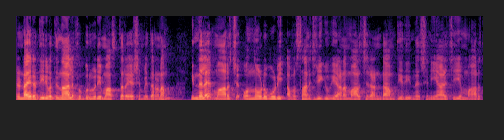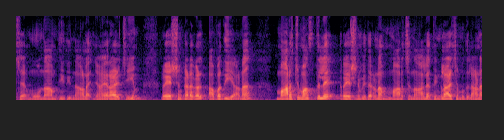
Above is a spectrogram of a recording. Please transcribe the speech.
രണ്ടായിരത്തി ഇരുപത്തിനാല് ഫെബ്രുവരി മാസത്തെ റേഷൻ വിതരണം ഇന്നലെ മാർച്ച് ഒന്നോടുകൂടി അവസാനിച്ചിരിക്കുകയാണ്. മാർച്ച് രണ്ടാം തീയതി ഇന്ന് ശനിയാഴ്ചയും മാർച്ച് മൂന്നാം തീയതി നാളെ ഞായറാഴ്ചയും റേഷൻ കടകൾ അവധിയാണ്. മാർച്ച് മാസത്തിലെ റേഷൻ വിതരണം മാർച്ച് നാല് തിങ്കളാഴ്ച മുതലാണ്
